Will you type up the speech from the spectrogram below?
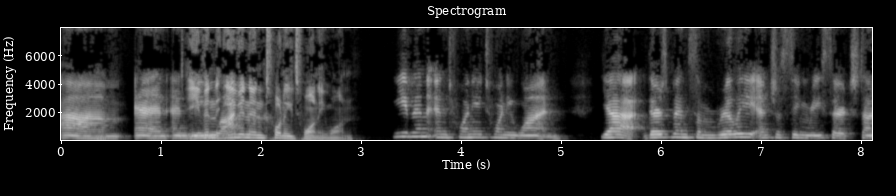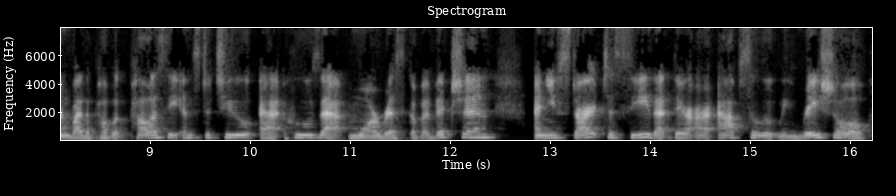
Um and and even even in 2021 even in 2021 yeah there's been some really interesting research done by the public policy institute at who's at more risk of eviction. And you start to see that there are absolutely racial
